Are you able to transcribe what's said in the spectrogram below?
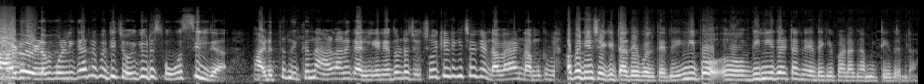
കാണുള്ളൂ പുള്ളിക്കാരനെ പറ്റി ചോദിക്കാൻ ഒരു സോഴ്സ് ഇല്ല. അപ്പൊ അടുത്ത് നിൽക്കുന്ന ആളാണ് കല്യാണി. അതുകൊണ്ട് ചോദിക്കണ്ടെങ്കിൽ ചോദിക്കണ്ട. വേണ്ട നമുക്ക് അപ്പൊ ഞാൻ ചോദിക്കട്ടെ അതേപോലെ തന്നെ. ഇനിയിപ്പോ വിനീതേട്ടന്റെ ഏതെങ്കിലും പടം കമ്മിറ്റ് ചെയ്തിട്ടുണ്ടോ?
